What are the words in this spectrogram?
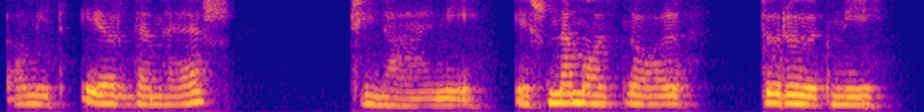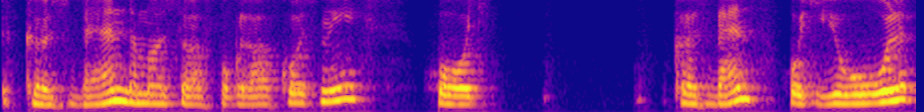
amit érdemes csinálni, és nem azzal törődni közben, nem azzal foglalkozni, hogy közben, hogy jól,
